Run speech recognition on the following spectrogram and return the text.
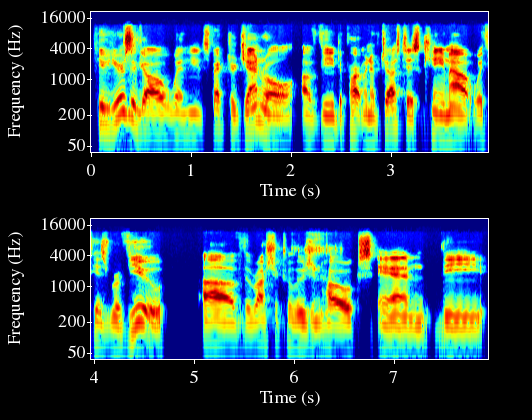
a few years ago, when the inspector general of the Department of Justice came out with his review of the Russia collusion hoax and the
